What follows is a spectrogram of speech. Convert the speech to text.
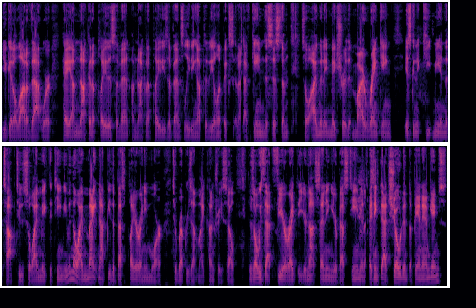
You get a lot of that where hey i'm not going to play this event. I'm not going to play these events leading up to the olympics and i've gamed the system so i'm going to make sure that my ranking is going to keep me in the top two so i make the team even though i might not be the best player anymore to represent my country. So there's always that fear right that you're not sending your best team and i think that showed at the pan am games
